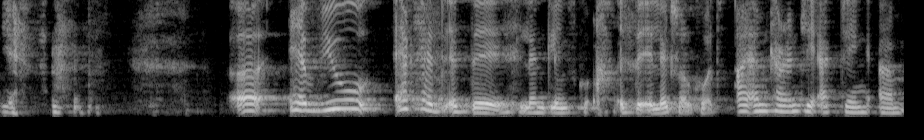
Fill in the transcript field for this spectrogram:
Yes. Uh, have you acted at the land claims court, at the electoral court? I am currently acting um,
